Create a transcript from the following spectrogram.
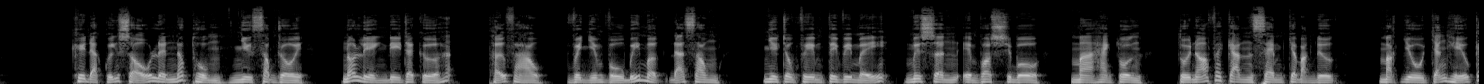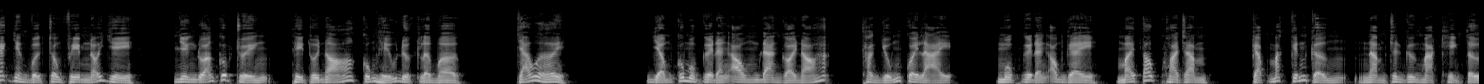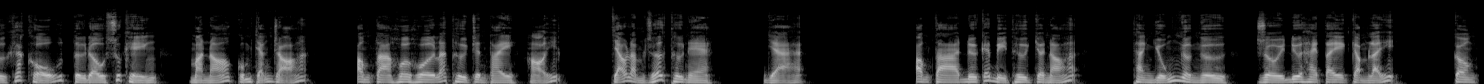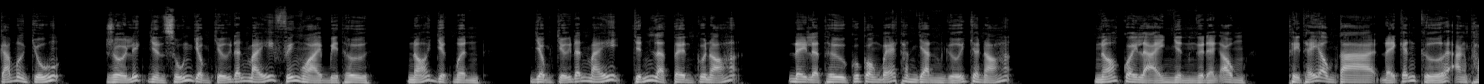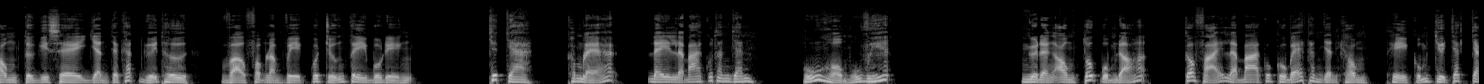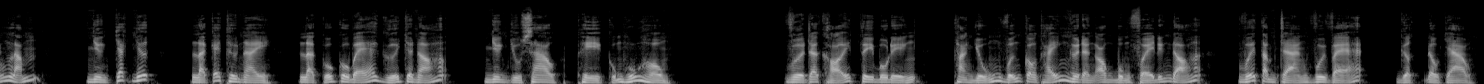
Khi đặt quyển sổ lên nóc thùng như xong rồi, nó liền đi ra cửa, thở phào, vì nhiệm vụ bí mật đã xong, như trong phim TV Mỹ Mission Impossible mà hàng tuần tụi nó phải canh xem cho bằng được. Mặc dù chẳng hiểu các nhân vật trong phim nói gì, nhưng đoán cốt truyện thì tụi nó cũng hiểu được lờ mờ. Cháu ơi! Giọng của một người đàn ông đang gọi nó. Thằng Dũng quay lại. Một người đàn ông gầy, mái tóc hoa râm, cặp mắt kính cận nằm trên gương mặt hiện từ khắc khổ từ đầu xuất hiện mà nó cũng chẳng rõ. Ông ta hôi hôi lá thư trên tay, hỏi, cháu làm rớt thư nè. Dạ. Ông ta đưa cái bì thư cho nó. Thằng Dũng ngờ ngừ, rồi đưa hai tay cầm lấy. Con cảm ơn chú. Rồi liếc nhìn xuống dòng chữ đánh máy phía ngoài bì thư. Nó giật mình. Dòng chữ đánh máy chính là tên của nó. Đây là thư của con bé Thanh Danh gửi cho nó. Nó quay lại nhìn người đàn ông, thì thấy ông ta đẩy cánh cửa an thông từ ghi xê dành cho khách gửi thư vào phòng làm việc của trưởng ty bưu điện. Chết cha, không lẽ đây là ba của Thanh Danh? Hú hồn hú vía. Người đàn ông tốt bụng đó, có phải là ba của cô bé Thanh Danh không thì cũng chưa chắc chắn lắm. Nhưng chắc nhất là cái thư này là của cô bé gửi cho nó. Nhưng dù sao thì cũng hú hồn. Vừa ra khỏi ty bưu điện, thằng Dũng vẫn còn thấy người đàn ông bụng phệ đứng đó với tâm trạng vui vẻ, gật đầu chào.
